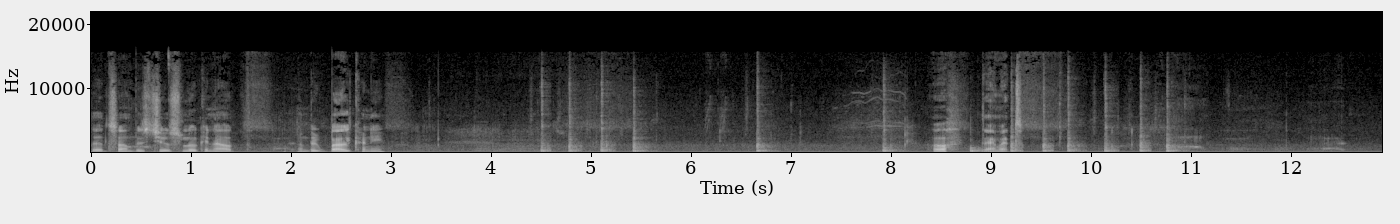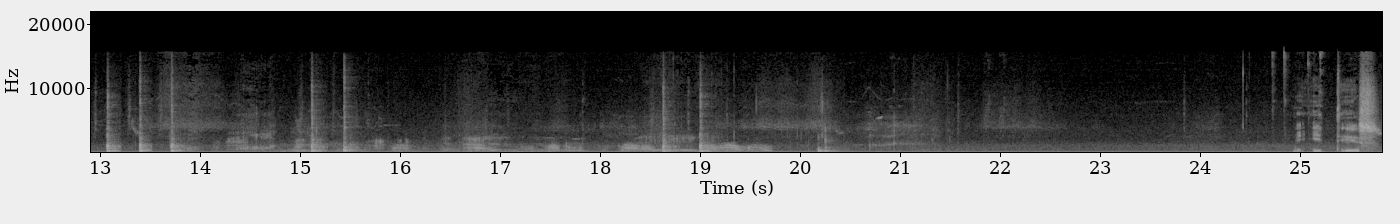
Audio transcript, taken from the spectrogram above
That zombie's just looking out on the balcony. Oh, damn it. me eat this.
